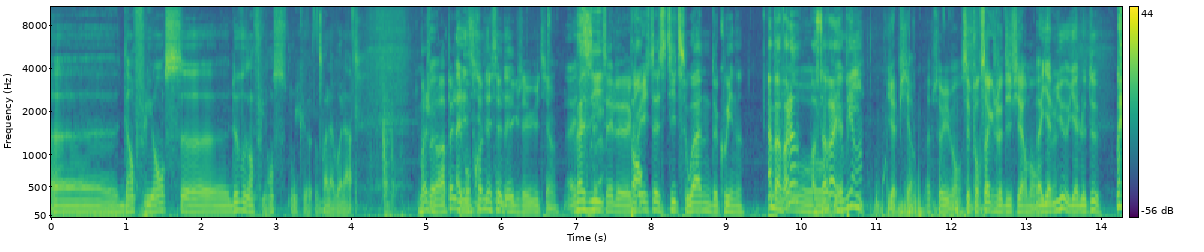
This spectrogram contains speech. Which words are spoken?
euh, d'influence, euh, de vos influences. Donc euh, voilà, voilà. Moi, je me rappelle de mon premier. CD que j'ai eu, tiens. Vas-y. C'était le Pan. Greatest Hits One de Queen. Ah bah voilà, Oh, Oh, ça va, il y a pire. oui. hein. Il y a pire, absolument. C'est pour ça que je le dis fièrement. Bah, il y a mieux, il y a le 2.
